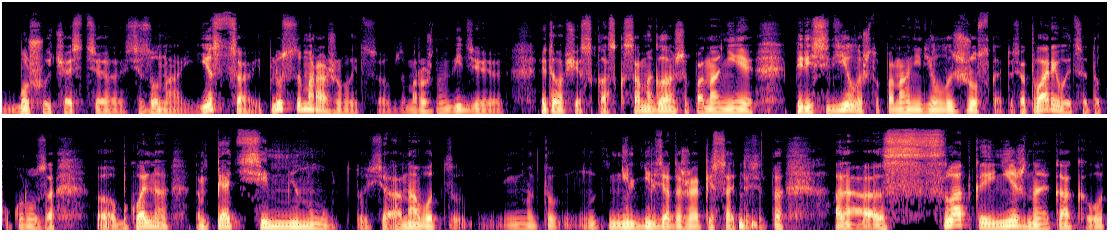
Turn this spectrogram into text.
большую часть э, сезона естся и плюс замораживается в замороженном виде. Это вообще сказка. Самое главное, чтобы она не пересидела, чтобы она не делалась жесткая. То есть отваривается эта кукуруза буквально там 5-7 минут то есть она вот это нельзя даже описать. То есть это она сладкая и нежная, как вот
